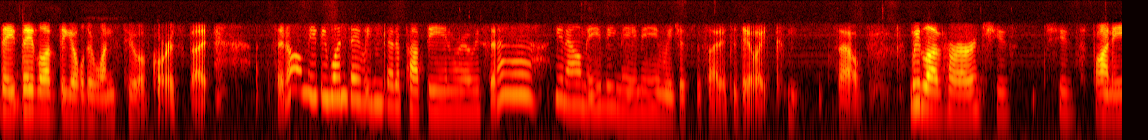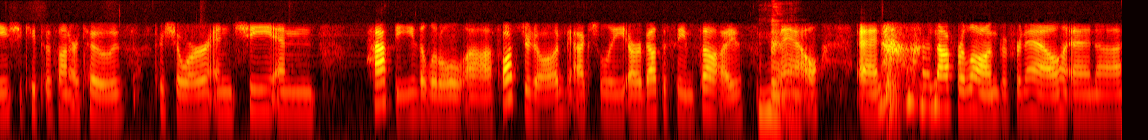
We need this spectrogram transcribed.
they they love the older ones too, of course. But said, oh, maybe one day we can get a puppy, and we always said, ah, you know, maybe, maybe, and we just decided to do it. So we love her. She's she's funny. She keeps us on our toes for sure, and she and Happy, the little uh, foster dog, actually are about the same size No. for now, and not for long, but for now, and uh,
